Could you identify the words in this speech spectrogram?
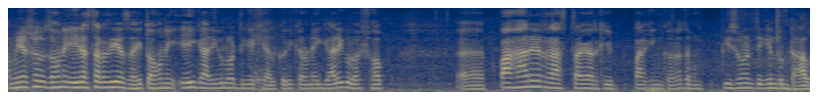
আমি আসলে যখন এই রাস্তাটা দিয়ে যাই তখন এই গাড়িগুলোর দিকে খেয়াল করি, কারণ এই গাড়িগুলো সব পাহাড়ের রাস্তায় আর কি পার্কিং করা, যেমন পিছনের দিকে কিন্তু ডাল,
